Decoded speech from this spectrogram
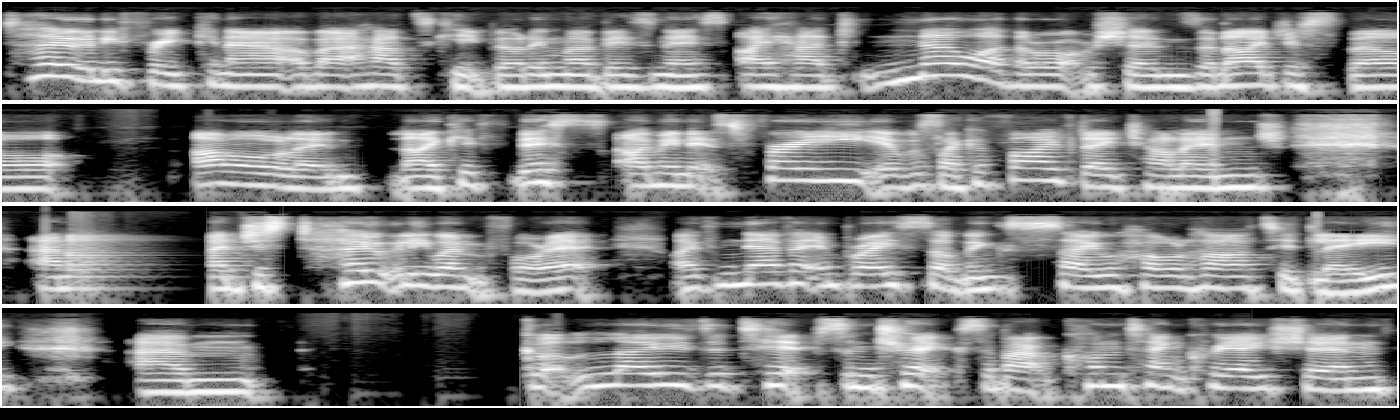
totally freaking out about how to keep building my business. I had no other options. And I just thought, I'm all in. Like, if this, I mean, it's free, it was like a five day challenge. And I just totally went for it. I've never embraced something so wholeheartedly. Um, got loads of tips and tricks about content creation.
